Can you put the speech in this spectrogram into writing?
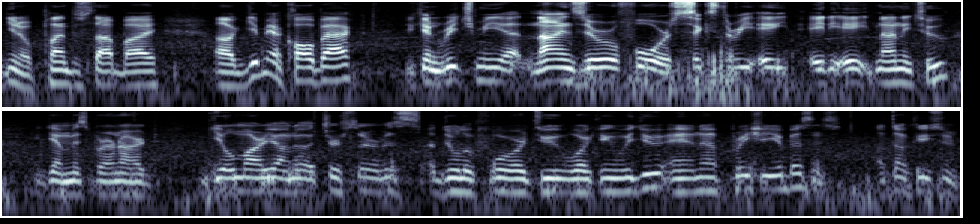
you know, plan to stop by, uh, give me a call back. You can reach me at 904-638-8892. Again, Miss Bernard Gil Mariano at your service. I do look forward to working with you and appreciate your business. I'll talk to you soon.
